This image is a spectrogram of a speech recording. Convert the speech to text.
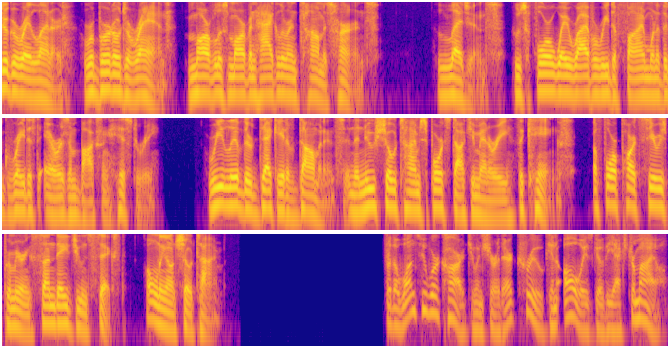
Sugar Ray Leonard, Roberto Duran, Marvelous Marvin Hagler, and Thomas Hearns. Legends, whose four way rivalry defined one of the greatest eras in boxing history. Relive their decade of dominance in the new Showtime sports documentary, The Kings, a four part series premiering Sunday, June 6th, only on Showtime. For the ones who work hard to ensure their crew can always go the extra mile,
